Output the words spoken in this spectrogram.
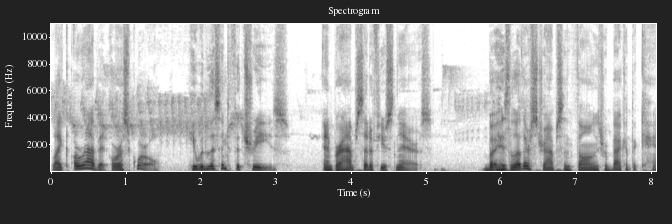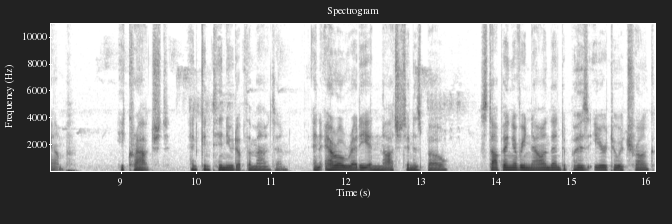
like a rabbit or a squirrel. He would listen to the trees, and perhaps set a few snares. But his leather straps and thongs were back at the camp. He crouched and continued up the mountain, an arrow ready and notched in his bow, stopping every now and then to put his ear to a trunk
